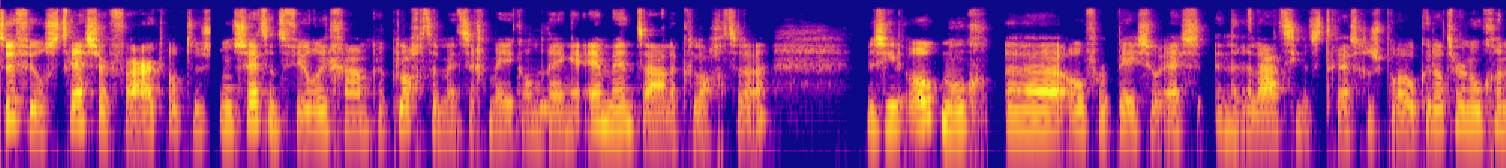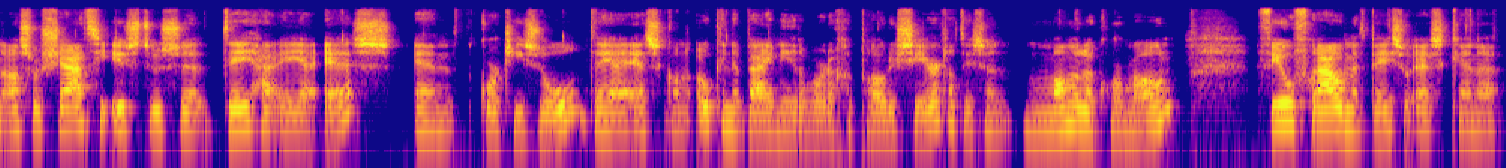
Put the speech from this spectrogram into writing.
te veel stress ervaart, wat dus ontzettend veel lichamelijke klachten met zich mee kan brengen en mentale klachten. We zien ook nog uh, over PCOS en de relatie met stress gesproken dat er nog een associatie is tussen DHEAS en cortisol. DHEAS kan ook in de bijnieren worden geproduceerd. Dat is een mannelijk hormoon. Veel vrouwen met PCOS kennen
